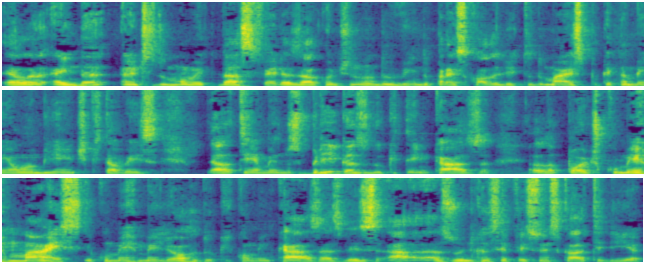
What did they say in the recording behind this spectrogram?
ela ainda antes do momento das férias, ela continuando vindo para a escola e tudo mais, porque também é um ambiente que talvez ela tenha menos brigas do que tem em casa, ela pode comer mais e comer melhor do que come em casa. Às vezes, a, as únicas refeições que ela teria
